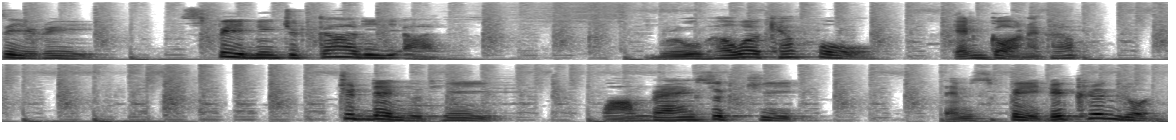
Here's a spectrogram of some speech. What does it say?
Series Speed 1.9 DDI Blue Power Cap 4 กันก่อนนะครับ จุดเด่นอยู่ที่ ความแรงสุดขีด เต็มสปีดด้วยเครื่องยนต์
